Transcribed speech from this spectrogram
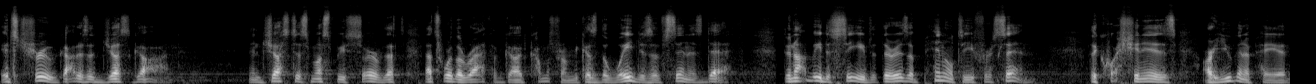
It's true, God is a just God and justice must be served. That's, that's where the wrath of God comes from, because the wages of sin is death. Do not be deceived that there is a penalty for sin. The question is are you going to pay it,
